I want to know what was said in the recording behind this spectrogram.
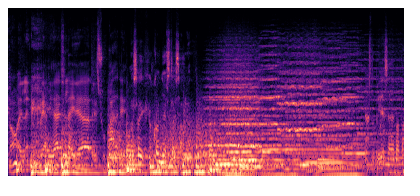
¿no? En en realidad es la idea de su padre. ¿qué coño estás hablando? La estupidez de papá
